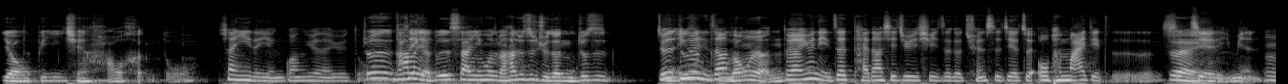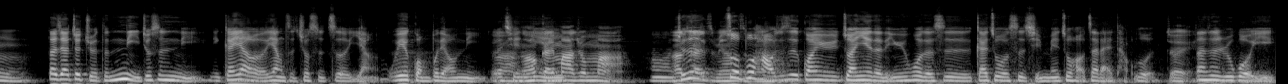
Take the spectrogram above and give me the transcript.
有比以前好很多。善意的眼光越来越多，就是他们也不是善意或什么，他就是觉得你就是就是因为你知道普通人，对啊，因为你在台大戏剧系这个全世界最 open minded 的世界里面，嗯，大家就觉得你就是你，你该要的样子就是这样，我也管不了你，啊而且你该骂就骂，嗯，啊就是做不好，就是关于专业的领域或者是该做的事情没做好再来讨论。对，但是如果以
